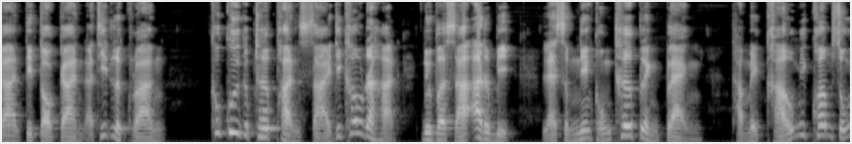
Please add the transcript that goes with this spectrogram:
การติดต่อกันอาทิตย์ละครั้ง เขาคุยกับเธอผ่านสายที่เข้ารหัสโดยภาษาอาหรับิก และสำเนียงของเธอแปลงๆทำให้เขามีความสง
